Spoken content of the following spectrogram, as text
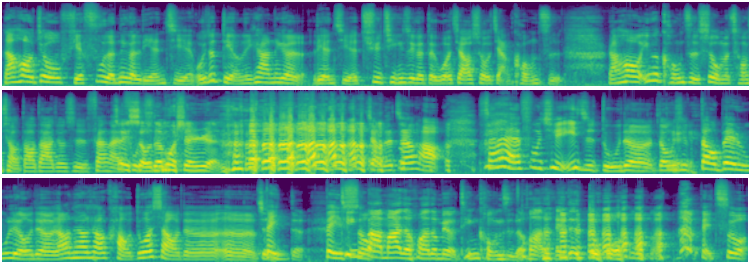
然后就也附了那个链接，我就点了一下那个链接去听这个德国教授讲孔子。然后因为孔子是我们从小到大就是翻来覆去最熟的陌生人，讲的真好，翻来覆去一直读的东西，倒背如流的。然后那要考多少的呃背的背诵，听爸妈的话都没有听孔子的话来的多。没错，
